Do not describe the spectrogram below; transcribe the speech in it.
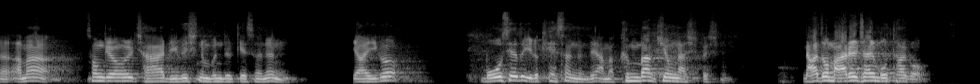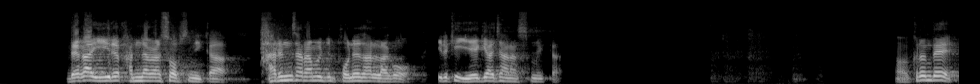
어, 아마 성경을 잘 읽으시는 분들께서는 야 이거 모세도 이렇게 했었는데 아마 금방 기억나실 것입니다. 나도 말을 잘 못하고 내가 이 일을 감당할 수 없으니까 다른 사람을 좀 보내달라고 이렇게 얘기하지 않았습니까? 어, 그런데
